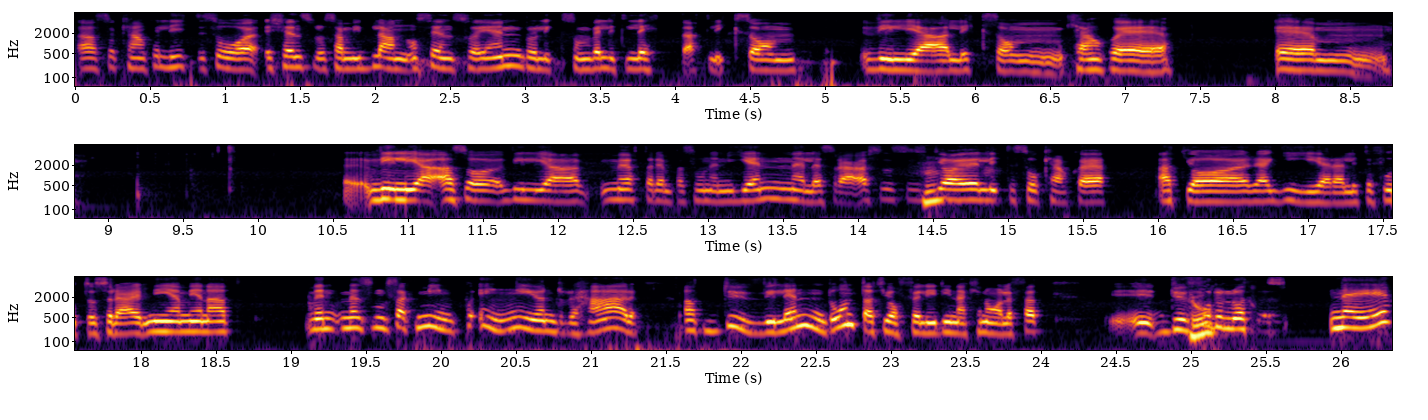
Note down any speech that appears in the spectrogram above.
Alltså kanske lite så känslosam ibland och sen så är jag ändå liksom väldigt lätt att liksom vilja liksom kanske um, vilja, alltså vilja möta den personen igen eller sådär. Alltså, så mm. Jag är lite så kanske att jag reagerar lite fort och sådär. Men jag menar att men, men som sagt min poäng är ju ändå det här att du vill ändå inte att jag följer dina kanaler för att eh, du jo. får det låta... Nej,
